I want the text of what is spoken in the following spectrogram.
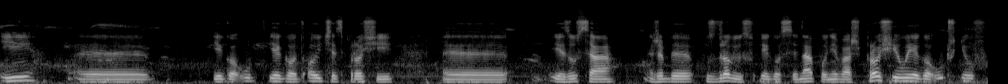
i e, jego, jego ojciec prosi e, Jezusa, żeby uzdrowił jego syna, ponieważ prosił jego uczniów,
